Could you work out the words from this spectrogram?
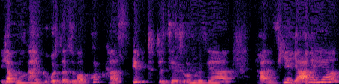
ich habe noch gar nicht gewusst, dass es überhaupt Podcasts gibt. Das ist jetzt ungefähr drei, vier Jahre her,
